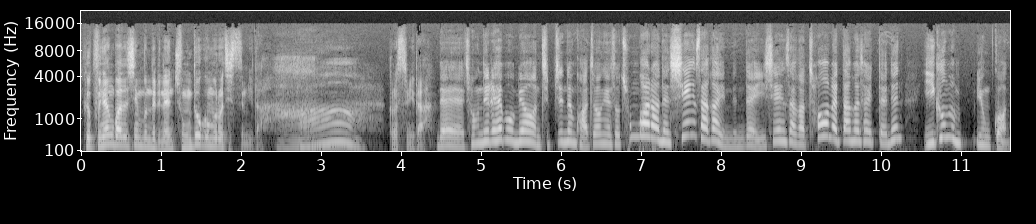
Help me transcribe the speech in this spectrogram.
그 분양 받으신 분들이 낸 중도금으로 짓습니다. 아. 그렇습니다. 네, 정리를 해보면 집 짓는 과정에서 총괄하는 시행사가 있는데 이 시행사가 처음에 땅을 살 때는 이금융권,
